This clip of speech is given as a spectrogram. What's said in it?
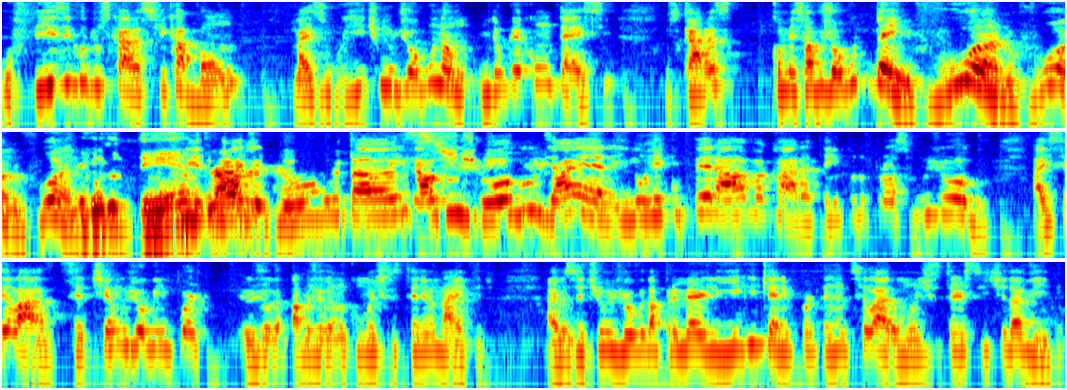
o físico dos caras fica bom, mas o ritmo de jogo não. Então o que acontece? Os caras começavam o jogo bem, voando, voando, voando. Segundo tempo, final do jogo tava... final do jogo já era e não recuperava, cara, tempo do próximo jogo. Aí sei lá, você tinha um jogo importante, eu tava jogando com o Manchester United. Aí você tinha um jogo da Premier League que era importante, sei lá, era o Manchester City da vida.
